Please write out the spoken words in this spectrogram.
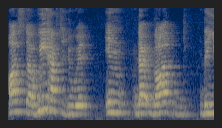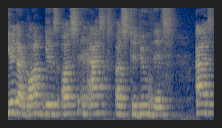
us that we have to do it in that God, the year that God gives us and asks us to do this as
